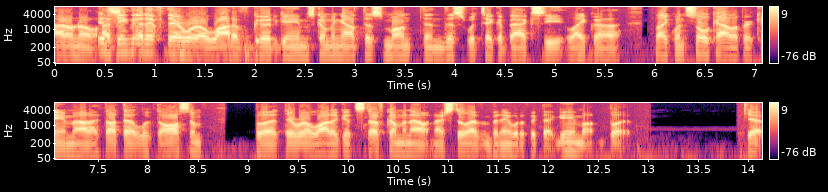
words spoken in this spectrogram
I don't know. I think that if there were a lot of good games coming out this month, then this would take a back seat. Like uh, like when Soul Calibur came out, I thought that looked awesome, but there were a lot of good stuff coming out, and I still haven't been able to pick that game up. But yeah,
